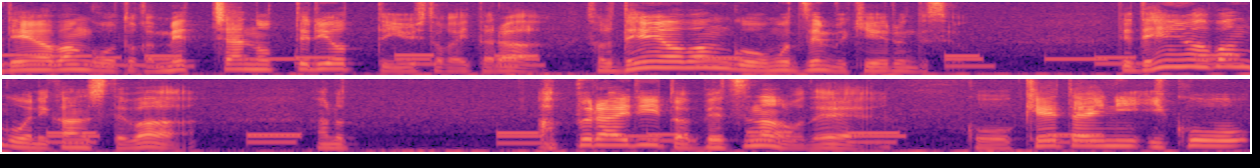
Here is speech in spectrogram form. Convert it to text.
電話番号とかめっちゃ載ってるよっていう人がいたらその電話番号も全部消えるんですよ。で電話番号に関してはあの Apple ID とは別なのでこう携帯に移行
